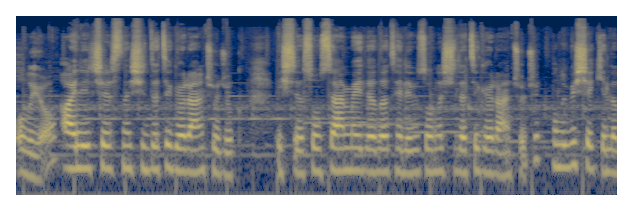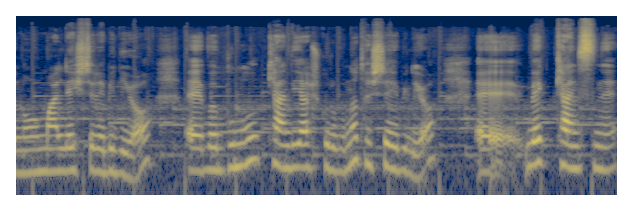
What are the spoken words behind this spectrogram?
oluyor. Aile içerisinde şiddeti gören çocuk, işte sosyal medyada, televizyonda şiddeti gören çocuk bunu bir şekilde normalleştirebiliyor e, ve bunu kendi yaş grubuna taşıyabiliyor e, ve kendisini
